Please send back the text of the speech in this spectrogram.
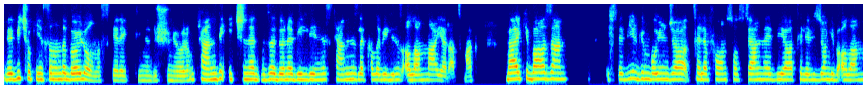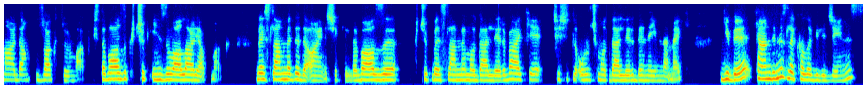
ve birçok insanın da böyle olması gerektiğini düşünüyorum. Kendi içinize dönebildiğiniz, kendinizle kalabildiğiniz alanlar yaratmak. Belki bazen işte bir gün boyunca telefon, sosyal medya, televizyon gibi alanlardan uzak durmak. İşte bazı küçük inzivalar yapmak. Beslenmede de aynı şekilde bazı küçük beslenme modelleri, belki çeşitli oruç modelleri deneyimlemek gibi kendinizle kalabileceğiniz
